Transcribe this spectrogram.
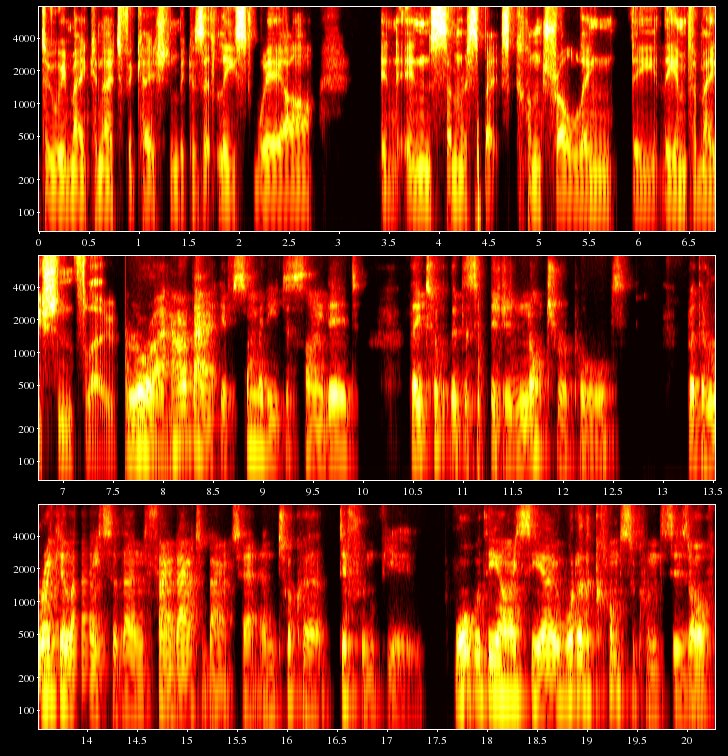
do we make a notification because at least we are in, in some respects controlling the, the information flow? Laura, how about if somebody decided they took the decision not to report, but the regulator then found out about it and took a different view? What would the ICO, what are the consequences of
